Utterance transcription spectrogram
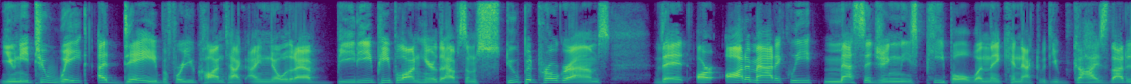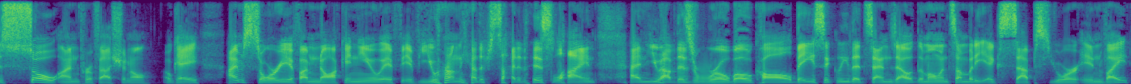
You need to wait a day before you contact. I know that I have BD people on here that have some stupid programs that are automatically messaging these people when they connect with you. Guys, that is so unprofessional. Okay. I'm sorry if I'm knocking you, if, if you are on the other side of this line and you have this robo call basically that sends out the moment somebody accepts your invite.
